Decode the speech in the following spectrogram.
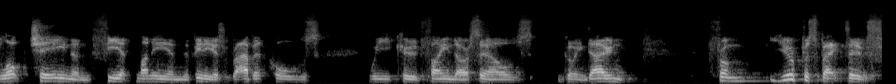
blockchain and fiat money and the various rabbit holes we could find ourselves going down, from your perspective,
